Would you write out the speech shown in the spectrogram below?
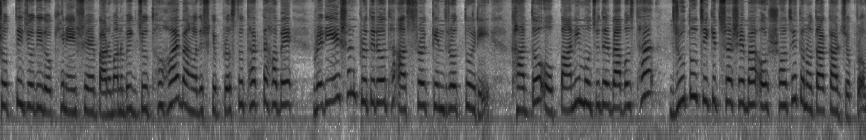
সত্যি যদি দক্ষিণ এশিয়ায় পারমাণবিক যুদ্ধ হয়, বাংলাদেশকে প্রস্তুত থাকতে হবে রেডিয়েশন প্রতিরোধ আশ্রয় কেন্দ্র তৈরি, খাদ্য ও পানি মজুদের ব্যবস্থা, দ্রুত চিকিৎসা সেবা ও সচেতনতা কার্যক্রম,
